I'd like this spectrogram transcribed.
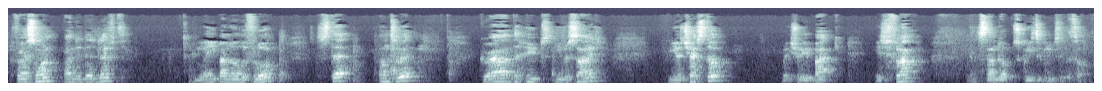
first one, banded deadlift. You lay your band on the floor, step onto it, grab the hoops either side, bring your chest up, make sure your back is flat, and stand up, squeeze the glutes at the top.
